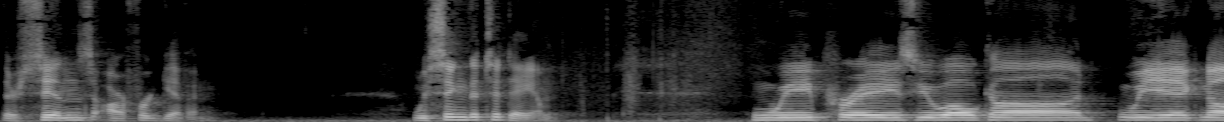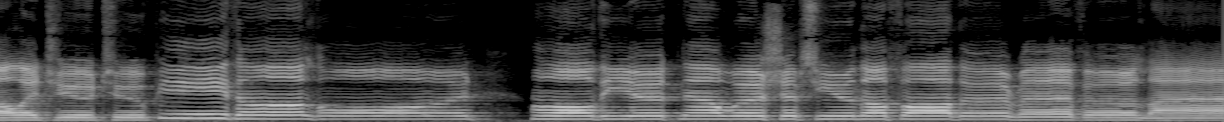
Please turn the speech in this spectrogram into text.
their sins are forgiven. We sing the Te Deum. We praise you, O God. We acknowledge you to be the Lord. All the earth now worships you, the Father everlasting.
